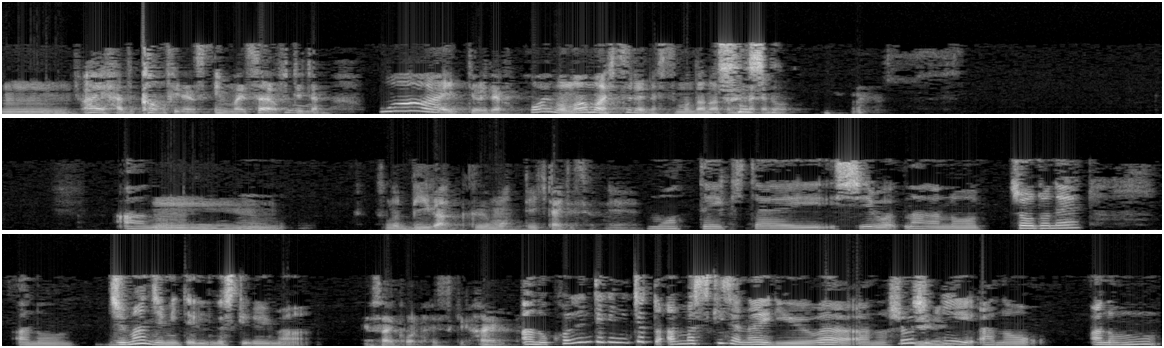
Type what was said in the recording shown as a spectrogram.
うん、I have confidence in myself って言ったら、Why? って言われて、Why もまあまあ失礼な質問だなと思うんだけど。あの、うんうん。その美学持っていきたいですよね。持っていきたいし、なあの、ちょうどね、あの、ジュマンジ見てるんですけど、今。最高大好き。はい。あの、個人的にちょっとあんま好きじゃない理由は、あの、正直、あの、あの、も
